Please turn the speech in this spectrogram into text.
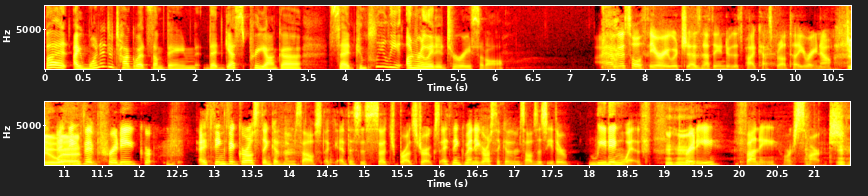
but I wanted to talk about something that guest Priyanka said completely unrelated to race at all. I have this whole theory, which has nothing to do with this podcast, but I'll tell you right now. Do I it. think that pretty. Gr- I think that girls think of themselves. okay, This is such broad strokes. I think many girls think of themselves as either leading with mm-hmm. pretty, funny, or smart. Mm-hmm.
